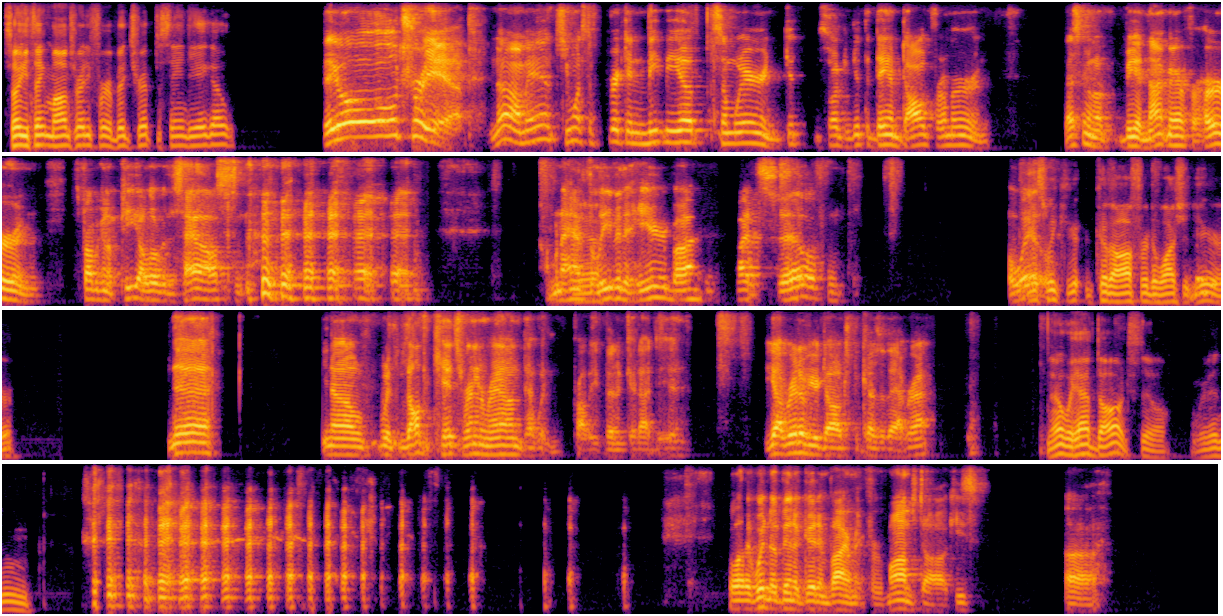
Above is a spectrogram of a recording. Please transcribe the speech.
So you think mom's ready for a big trip to San Diego? Big old trip. No, man. She wants to freaking meet me up somewhere and get so I can get the damn dog from her. And that's gonna be a nightmare for her. And it's probably gonna pee all over this house. I'm gonna have Yeah. to leave it here by by itself. Oh I guess we could have offered to wash it here. Nah. You know, with, with all the kids running around, that would probably have been a good idea. You got rid of your dogs because of that, right? No, we have dogs still. We didn't. well, it wouldn't have been a good environment for mom's dog. He's uh,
